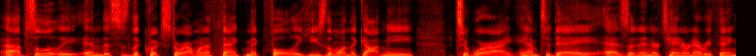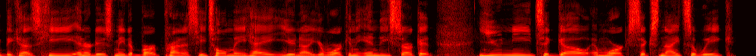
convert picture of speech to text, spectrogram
Absolutely. And this is the quick story. I want to thank Mick Foley. He's the one that got me to where I am today as an entertainer and everything because he introduced me to Bert Prentice. He told me, hey, you know, you're working the indie circuit. You need to go and work six nights a week.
